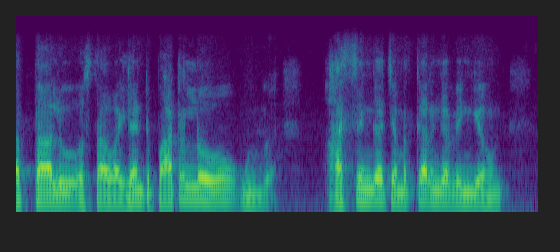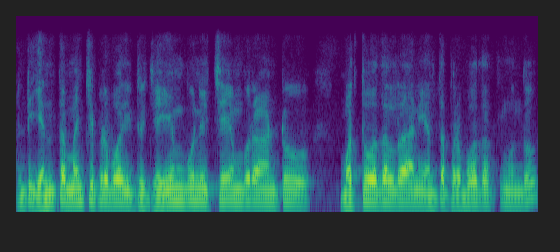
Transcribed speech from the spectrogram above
రత్తాలు వస్తావా? ఇలాంటి పాటల్లో హాస్యంగా చమత్కారంగా వ్యంగ్యం ఉంది. అంటే ఎంత మంచి ప్రబోధ ఇటు జయంబు నిశ్చయంబురా అంటూ మత్తు వదలరా అని ఎంత ప్రబోధత్వం ఉందో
